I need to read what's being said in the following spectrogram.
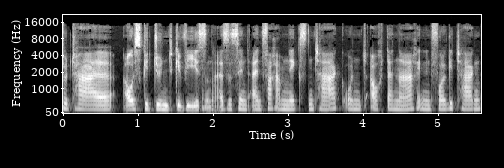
total ausgedünnt gewesen. Also sind einfach am nächsten Tag und auch danach in den Folgetagen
